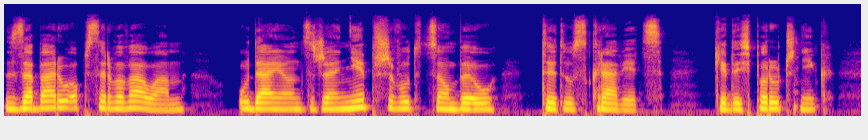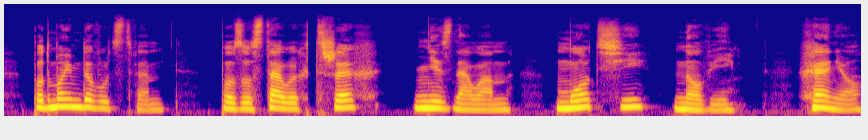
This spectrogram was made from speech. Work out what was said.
Za baru obserwowałam, udając, że nie przywódcą był Tytus Krawiec, kiedyś porucznik, pod moim dowództwem. Pozostałych trzech nie znałam. Młodsi, nowi. Henio,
